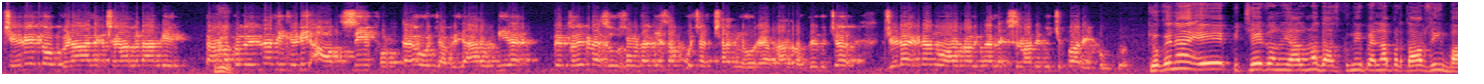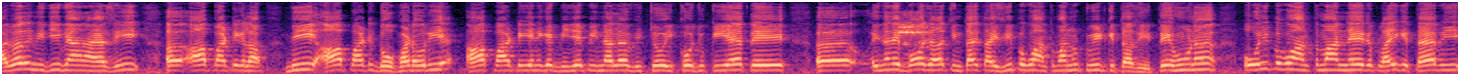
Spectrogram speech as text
ਚਿਹਰੇ ਤੋਂ ਬਿਨਾਂ ਇਲੈਕਸ਼ਨਾਂ ਲੜਾਂਗੇ। ਤਾਂ। ਮਤਲਬ ਇਹਨਾਂ ਦੀ ਜਿਹੜੀ ਆਪਸੀ ਫੁੱਟ ਹੈ ਉਹ ਜਗਜਾਰ ਹੁੰਦੀ ਹੈ ਤੇ ਥੋੜੇ ਮਹਿਸੂਸ ਹੁੰਦਾ ਵੀ ਸਭ ਕੁਝ ਅੱਛਾ ਨਹੀਂ ਹੋ ਰਿਹਾ ਕਾਂਗਰਸ ਦੇ ਵਿੱਚ ਜਿਹੜਾ ਇਹਨਾਂ ਨੂੰ ਆਉਣ ਵਾਲੀਆਂ ਇਲੈਕਸ਼ਨਾਂ ਦੇ ਵਿੱਚ ਭਾਰੀ ਪਊਗਾ ਕਿਉਂਕਿ ਨਾ ਇਹ ਪਿੱਛੇ ਤੁਹਾਨੂੰ ਯਾਦ ਹੋਣਾ 10 ਕੁ ਦਿਨ ਪਹਿਲਾਂ ਪ੍ਰਤਾਪ ਸਿੰਘ ਬਾਜਵਾ ਦੇ ਨਿੱਜੀ ਬਿਆਨ ਆਇਆ ਸੀ ਆਪ ਪਾਰਟੀ ਖਿਲਾਫ ਵੀ ਆਪ ਪਾਰਟੀ ਦੋ ਫੜ ਹੋ ਰਹੀ ਹੈ ਆਪ ਪਾਰਟੀ ਯਾਨੀ ਕਿ ਬੀਜੇਪੀ ਨਾਲ ਵਿੱਚੋਂ ਇੱਕੋ ਚੁੱਕੀ ਹੈ ਤੇ ਇਹਨਾਂ ਨੇ ਬਹੁਤ ਜ਼ਿਆਦਾ ਚਿੰਤਾ ਜਤਾਈ ਸੀ ਭਗਵੰਤ ਮਾਨ ਨੂੰ ਟਵੀਟ ਕੀਤਾ ਸੀ ਤੇ ਹੁਣ ਉਹੀ ਭਗਵੰਤ ਮਾਨ ਨੇ ਰਿਪਲਾਈ ਕੀਤਾ ਹੈ ਵੀ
